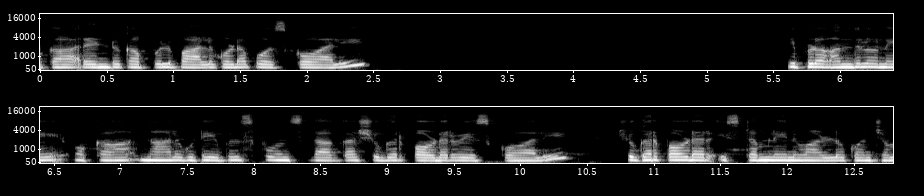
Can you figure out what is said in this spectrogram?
ఒక రెండు కప్పులు పాలు కూడా పోసుకోవాలి. ఇప్పుడు అందులోనే ఒక నాలుగు టేబుల్ స్పూన్స్ దాకా షుగర్ పౌడర్ వేసుకోవాలి. షుగర్ పౌడర్ ఇష్టం లేని వాళ్ళు కొంచెం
